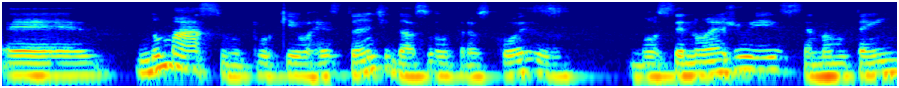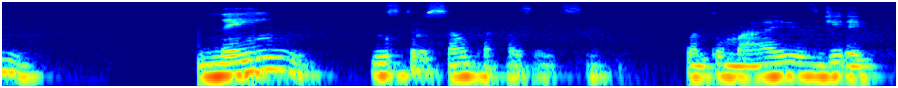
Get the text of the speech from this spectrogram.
é, no máximo, porque o restante das outras coisas você não é juiz, você não tem nem instrução para fazer isso, quanto mais direito.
